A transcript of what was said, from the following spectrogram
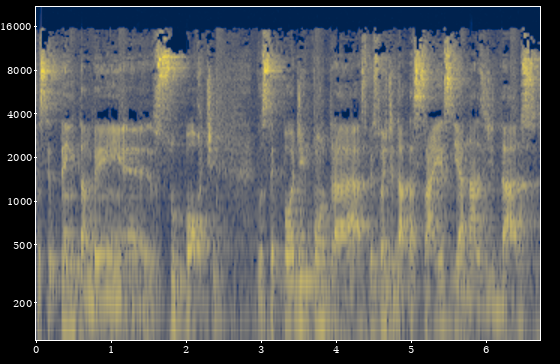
você tem também é, suporte, você pode encontrar as pessoas de data science e análise de dados,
